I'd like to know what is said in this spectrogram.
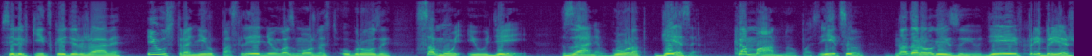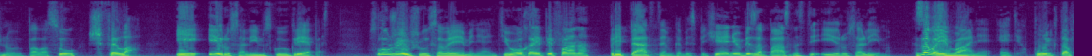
в Селевкидской державе и устранил последнюю возможность угрозы самой Иудеи, заняв город Гезер, командную позицию на дороге из Иудеи в прибрежную полосу Шфела и Иерусалимскую крепость, служившую со времени Антиоха Эпифана препятствием к обеспечению безопасности Иерусалима. Завоевание этих пунктов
